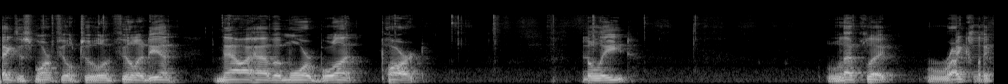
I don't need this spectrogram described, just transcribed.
take the smart fill tool and fill it in. Now I have a more blunt part. Delete, left click, right click,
